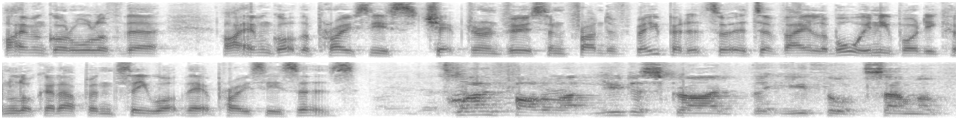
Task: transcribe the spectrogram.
I haven't got all of the, I haven't got the process chapter and verse in front of me, but it's it's available. Anybody can look it up and see what that process is. Just one follow up. You described that you thought some of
